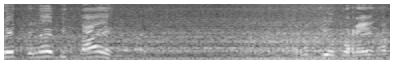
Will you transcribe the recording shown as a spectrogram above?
บิดไปเลยบิดไปรถเกี่ยวก็แรงครับ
